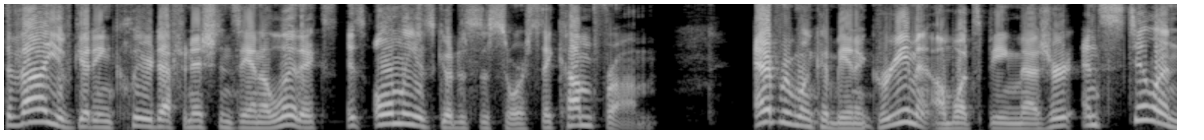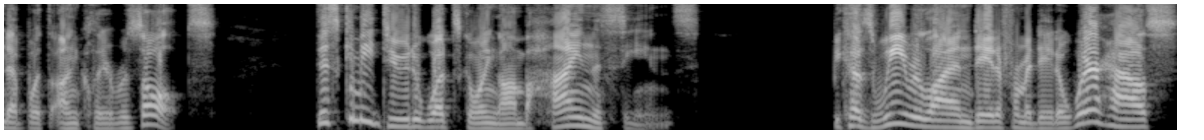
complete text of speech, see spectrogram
the value of getting clear definitions analytics is only as good as the source they come from. Everyone can be in agreement on what's being measured and still end up with unclear results. This can be due to what's going on behind the scenes. Because we rely on data from a data warehouse,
